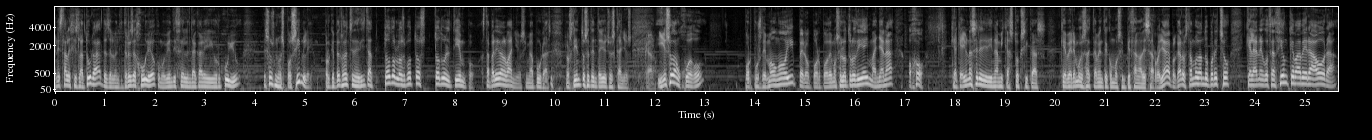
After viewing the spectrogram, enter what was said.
en esta legislatura, desde el 23 de julio, como bien dice el Endacari Urcuyu, eso no es posible, porque Pedro Sánchez necesita todos los votos todo el tiempo, hasta para ir al baño, si me apuras, los 178 escaños. Y eso da un juego por Puigdemont hoy, pero por Podemos el otro día y mañana, ojo, que aquí hay una serie de dinámicas tóxicas que veremos exactamente cómo se empiezan a desarrollar, porque claro, estamos dando por hecho que la negociación que va a haber ahora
